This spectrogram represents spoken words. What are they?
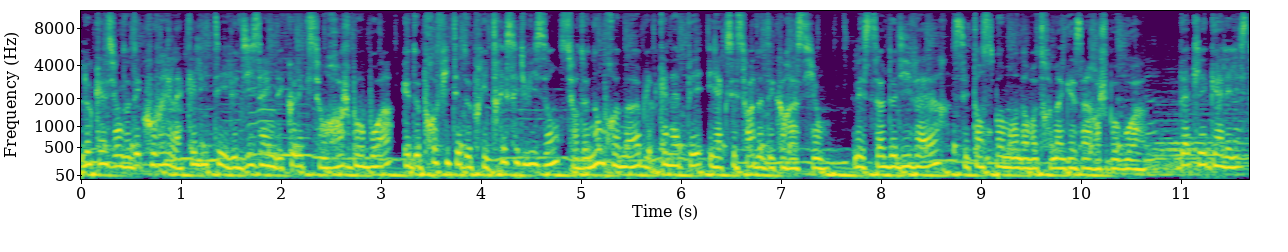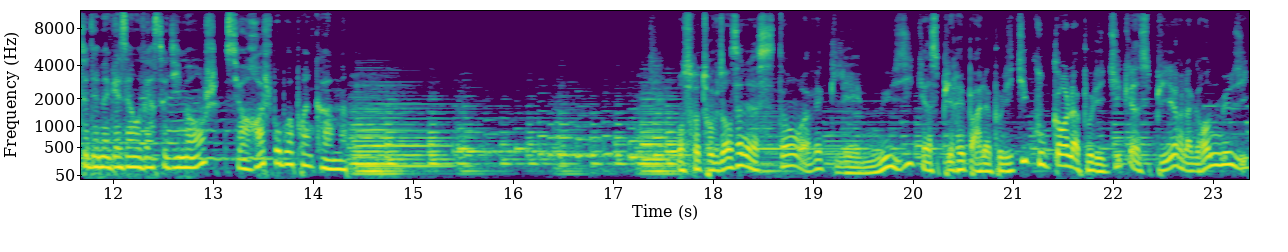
L'occasion de découvrir la qualité et le design des collections Roche Beaubois et de profiter de prix très séduisants sur de nombreux meubles, canapés et accessoires de décoration. Les soldes d'hiver, c'est en ce moment dans votre magasin Roche Beaubois. Date légale et liste des magasins ouverts ce dimanche sur rochebeaubois.com. On se retrouve dans un instant avec les musiques inspirées par la politique ou quand la politique inspire la grande musique.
